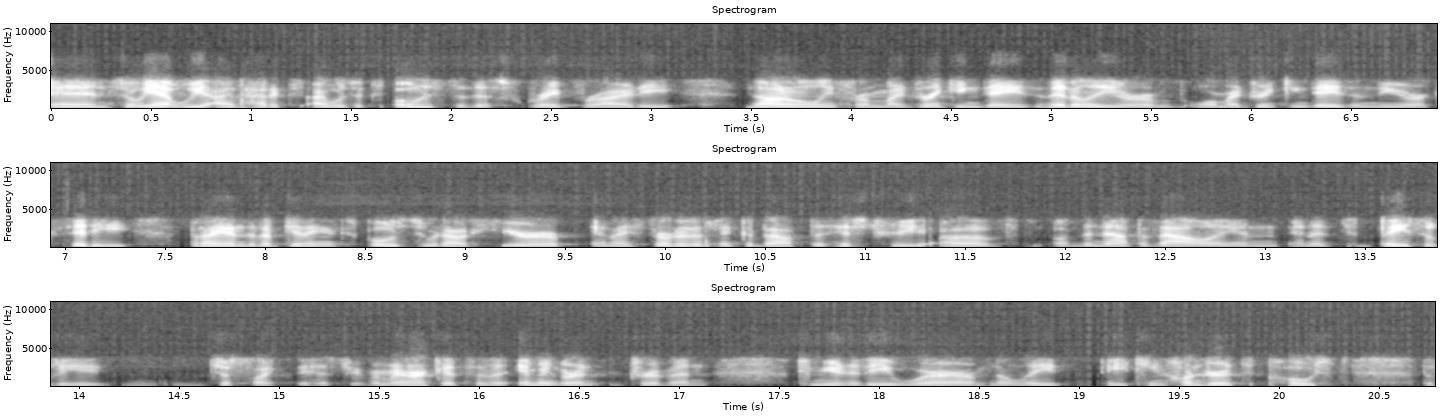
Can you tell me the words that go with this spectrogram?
and so yeah, we I've had I was exposed to this grape variety not only from my drinking days in Italy or or my drinking days in New York City, but I ended up getting exposed to it out here, and I started to think about the history of of the Napa Valley, and and it's basically just like the history of America. It's an immigrant-driven community where in the late 1800s, post the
